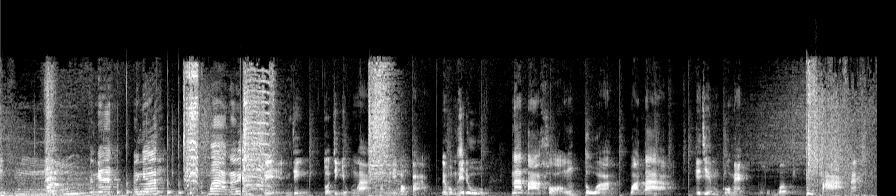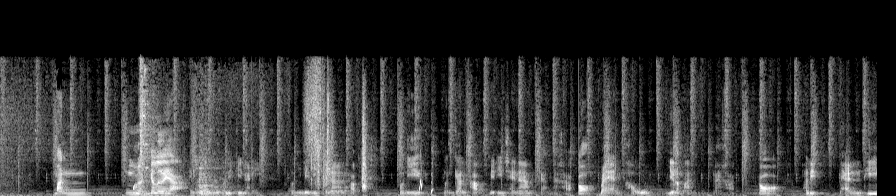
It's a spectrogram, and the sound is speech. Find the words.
อื้อหือเป็นไงเป็นไงมากนะเนี่ยนี่จริง ๆ ตัวจริงอยู่ข้างล่างนะครับอันนี้กล่องเปล่า เดี๋ยวผมให้ดูหน้าตาของตัววาต้า AGM Go Max ผมว่าไม่ต่างนะ มันเหมือนกันเลยอะให้ดูผลิตที่ไหน ตัวนี้ Made in China นะครับ ตัวนี้เหมือนกันครับ Made in China เหมือนกันนะครับ ก็แบรนด์เขาเยอรมันนะครับ ก็ผลิตแผ่นที่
